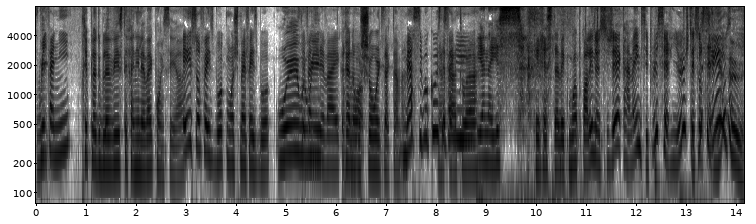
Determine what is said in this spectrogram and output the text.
Oui. Stéphanie, www.stéphanielevesque.ca. et sur Facebook. Moi, je suis bien Facebook. Oui, oui, Stéphanie oui. Lévesque. Renault. Show, exactement. Merci beaucoup, Merci Stéphanie. à toi. Et Anaïs, t'es restée avec moi pour parler d'un sujet quand même, c'est plus sérieux. J'étais C'est plus surprise. sérieux?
